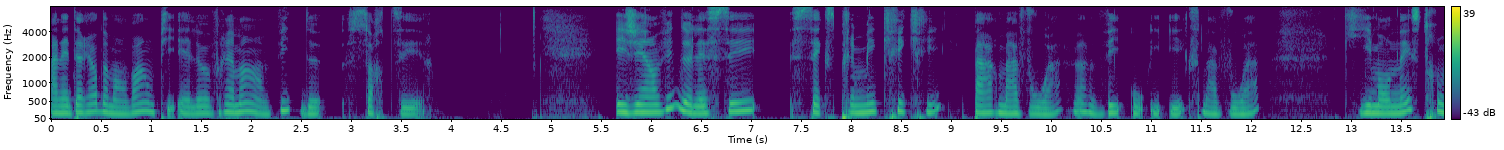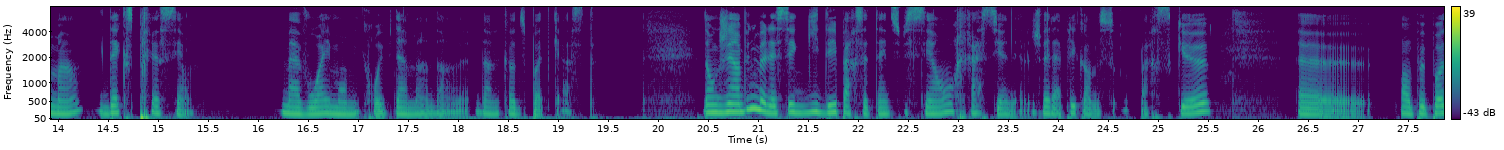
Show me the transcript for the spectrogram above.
à l'intérieur de mon ventre, puis elle a vraiment envie de sortir. Et j'ai envie de laisser s'exprimer cri-cri par ma voix, V-O-I-X, ma voix, qui est mon instrument d'expression. Ma voix et mon micro, évidemment, dans le, dans le cas du podcast. Donc, j'ai envie de me laisser guider par cette intuition rationnelle. Je vais l'appeler comme ça parce que euh, on ne peut pas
